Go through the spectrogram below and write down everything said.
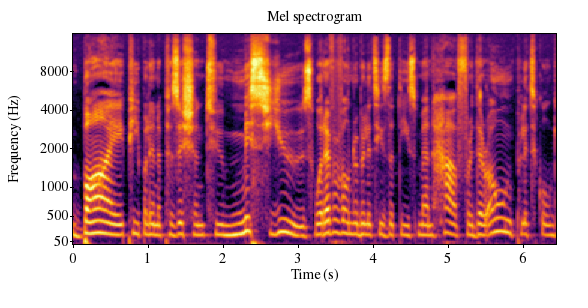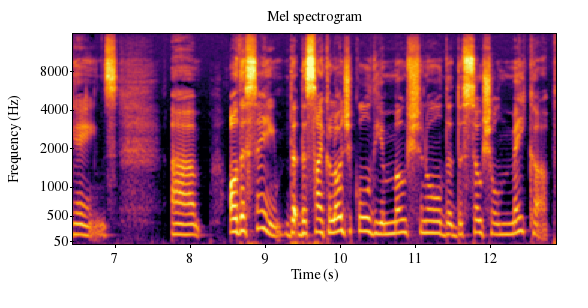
by people in a position to to misuse whatever vulnerabilities that these men have for their own political gains um, are the same. The, the psychological, the emotional, the, the social makeup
